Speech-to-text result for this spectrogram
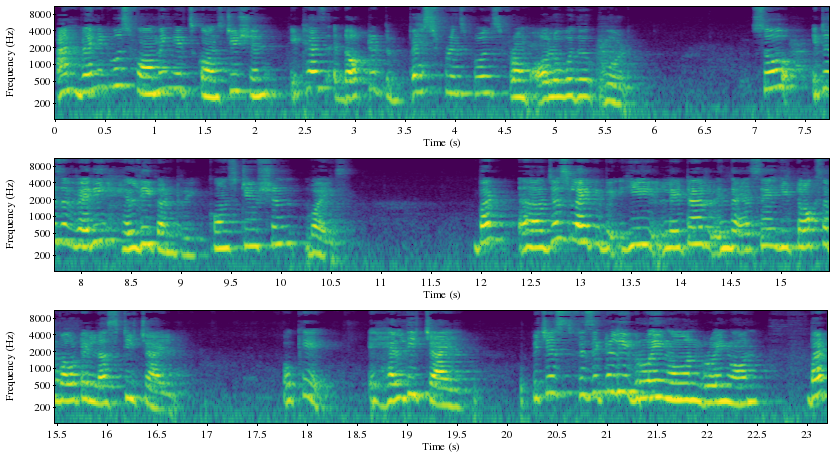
And when it was forming its constitution, it has adopted the best principles from all over the world. So it is a very healthy country, constitution wise. But uh, just like he later in the essay, he talks about a lusty child. Okay, a healthy child, which is physically growing on, growing on. But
